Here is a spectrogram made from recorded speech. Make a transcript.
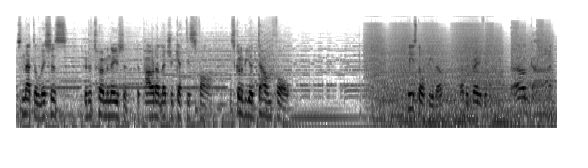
Isn't that delicious? Your determination, the power that let you get this far. It's gonna be your downfall. Please don't be though. That'd be great if you... Oh god.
